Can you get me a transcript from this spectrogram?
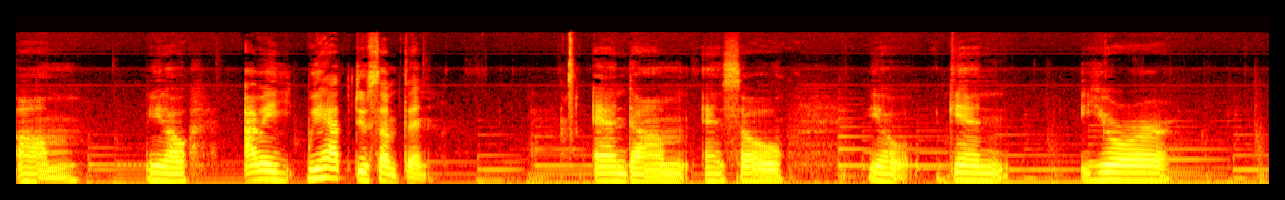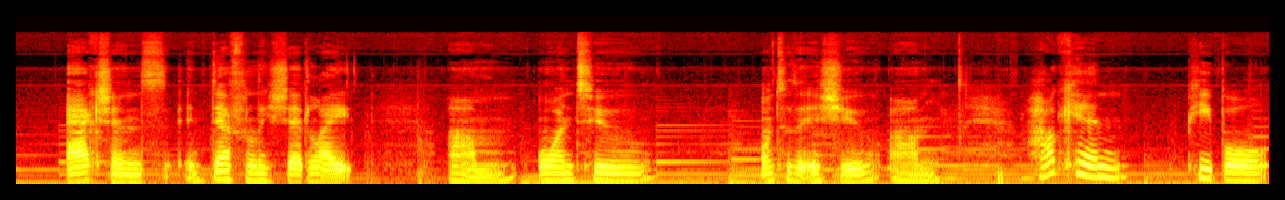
um, you know, I mean, we have to do something. and um, and so you know again your actions definitely shed light um, onto onto the issue. Um, how can people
